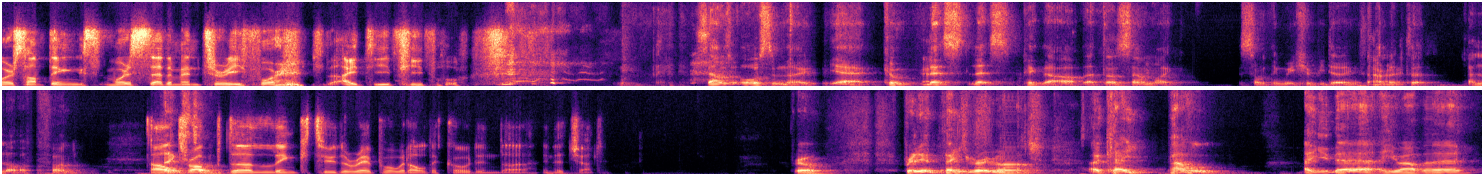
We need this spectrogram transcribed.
or something more sedimentary for the IT people. Sounds awesome though. Yeah, Come, yeah, let's let's pick that up. That does sound like something we should be doing. That looked right. a lot of fun. I'll Thanks, drop Tom. the link to the repo with all the code in the in the chat. Brilliant. Brilliant. Thank you very much. Okay, Pavel, are you there? Are you out there?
